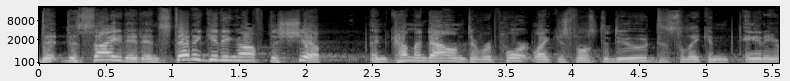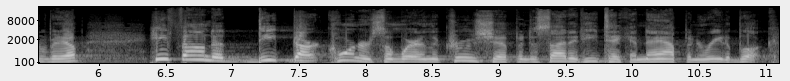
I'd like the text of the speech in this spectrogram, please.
that decided instead of getting off the ship and coming down to report like you're supposed to do so they can ante everybody up, he found a deep, dark corner somewhere in the cruise ship and decided he'd take a nap and read a book.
